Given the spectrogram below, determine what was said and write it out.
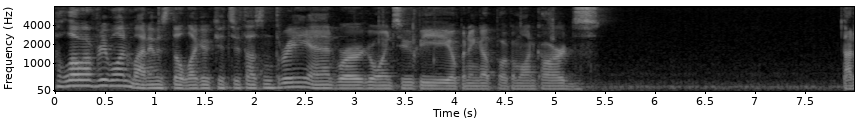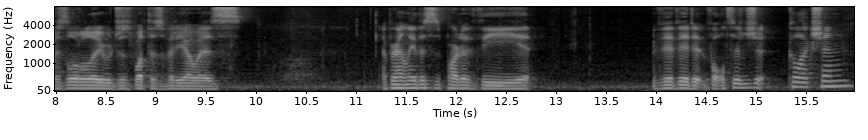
Hello everyone, my name is the Lego Kid 2003 and we're going to be opening up Pokemon cards. That is literally just what this video is. Apparently this is part of the Vivid Voltage collection.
